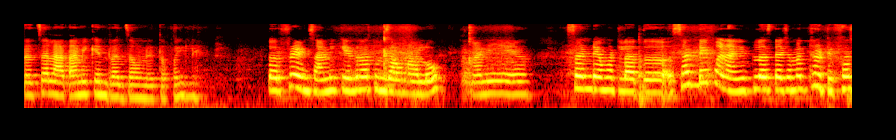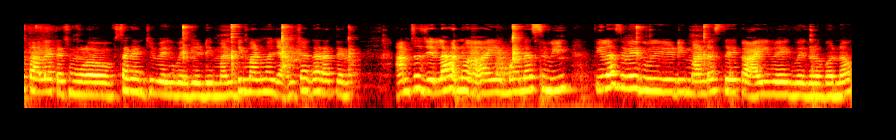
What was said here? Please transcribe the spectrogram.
तर चला आता आम्ही केंद्रात जाऊन येतो पहिले. तर फ्रेंड्स आम्ही केंद्रातून जाऊन आलो. आणि संडे म्हटलं तर संडे पण आणि प्लस त्याच्यामध्ये थर्टी फर्स्ट आलं आहे त्याच्यामुळं सगळ्यांची वेगवेगळी डिमांड डिमांड म्हणजे आमच्या घरात आहे ना आमचं जे लहान आहे मनस्वी तिलाच वेगवेगळी डिमांड असते का आई वेगवेगळं बनव.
